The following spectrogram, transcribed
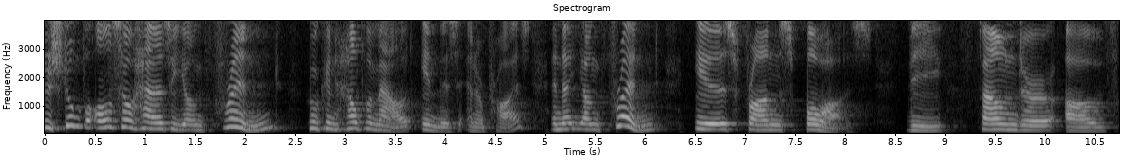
Now, Stumpf also has a young friend who can help him out in this enterprise, and that young friend is Franz Boas, the founder of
